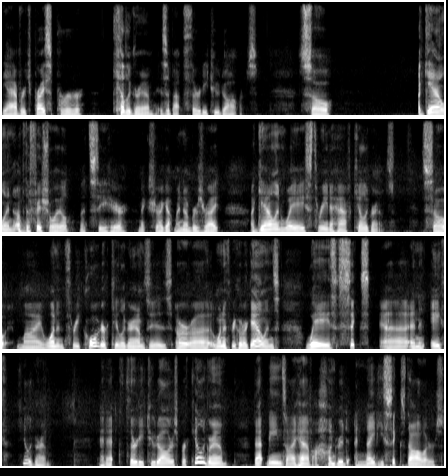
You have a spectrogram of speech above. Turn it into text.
The average price per kilogram is about $32. So a gallon of the fish oil, let's see here, make sure I got my numbers right. A gallon weighs three and a half kilograms. So my one and three quarter kilograms is, or uh, one and three quarter gallons weighs six uh, and an eighth kilogram. And at $32 per kilogram, that means I have $196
